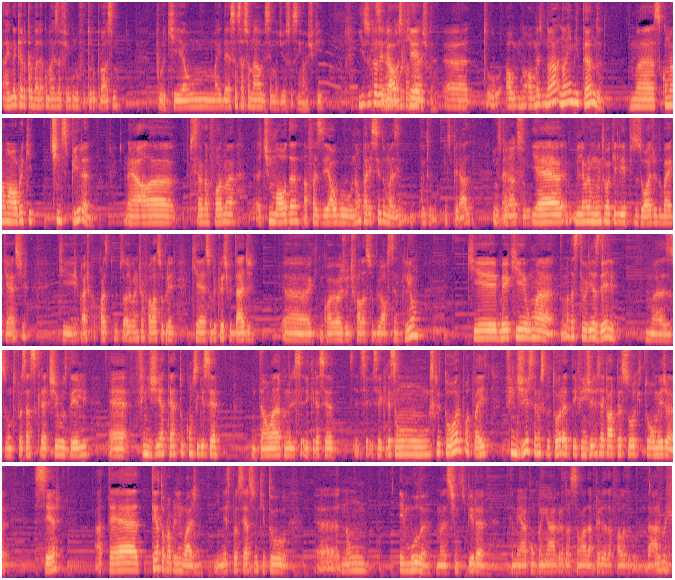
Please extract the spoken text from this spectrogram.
ainda quero trabalhar com mais afinco no futuro próximo, porque é uma ideia sensacional em cima disso, assim. Eu acho que Isso que é um legal, negócio porque fantástico. eh, tu, ao, ao mesmo, não, é, não é imitando, mas como é uma obra que te inspira, né, ela de certa forma eh, te molda a fazer algo não parecido, mas in- muito inspirado. Inspirado, sim. E é, me lembra muito aquele episódio do BaiaCast, que acho que quase todo episódio agora a gente vai falar sobre ele, que é sobre criatividade, eh, em qual eu a gente fala sobre o Austin Kleon. que meio que uma, uma das teorias dele, mas um dos processos criativos dele é fingir até tu conseguir ser. Então, quando ele, ele queria ser se ele, se ele queria ser um escritor, pô, tu vai fingir ser um escritor e fingir ser aquela pessoa que tu almeja ser até ter a tua própria linguagem. E nesse processo em que tu uh, não emula, mas te inspira também a acompanhar a graduação lá da perda da fala do, da árvore,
